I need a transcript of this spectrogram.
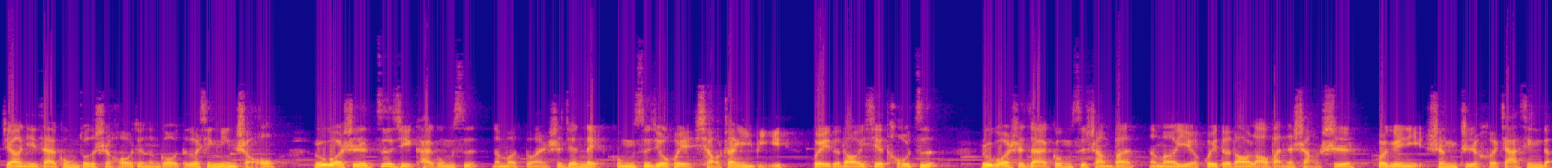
这样你在工作的时候就能够得心应手。如果是自己开公司，那么短时间内公司就会小赚一笔，会得到一些投资。如果是在公司上班，那么也会得到老板的赏识，会给你升职和加薪的。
